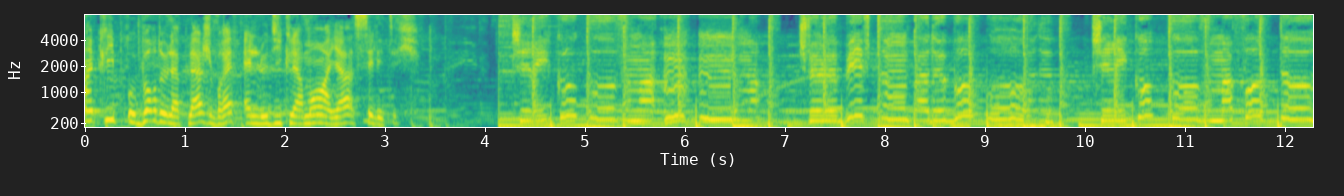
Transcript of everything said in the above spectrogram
Un clip au bord de la plage. Bref, elle le dit clairement, Aya, c'est l'été. Chérie Coco, fais-moi mm, mm. Je veux le bifton, pas de bobo. Chérie Coco, ma photo.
